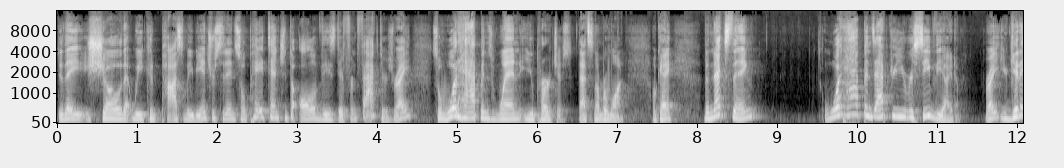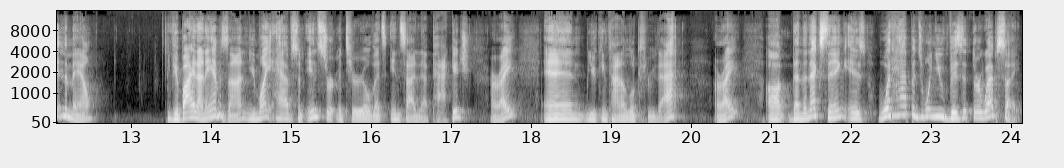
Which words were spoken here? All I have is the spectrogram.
do they show that we could possibly be interested in? So pay attention to all of these different factors, right? So what happens when you purchase? That's number one. Okay, the next thing what happens after you receive the item, right? You get it in the mail. If you buy it on Amazon, you might have some insert material that's inside of that package, all right? And you can kind of look through that, all right? Uh, then the next thing is what happens when you visit their website?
